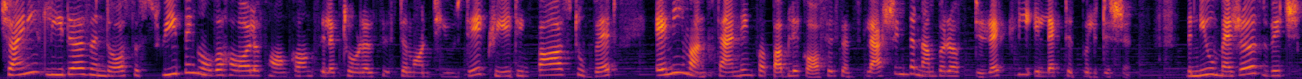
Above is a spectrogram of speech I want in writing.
Chinese leaders endorsed a sweeping overhaul of Hong Kong's electoral system on Tuesday, creating powers to vet anyone standing for public office and slashing the number of directly elected politicians. The new measures, which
